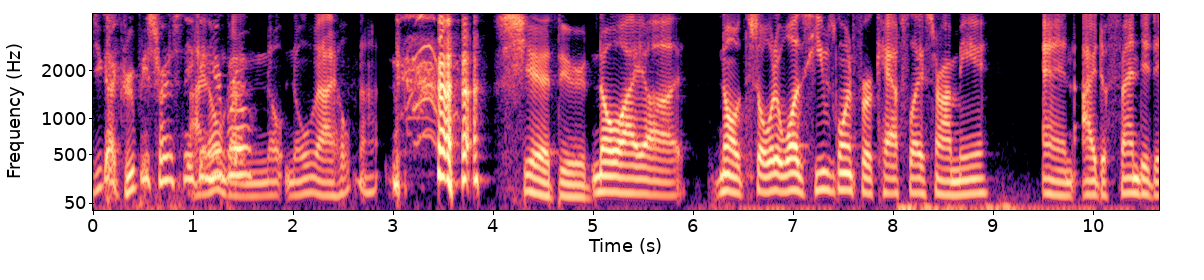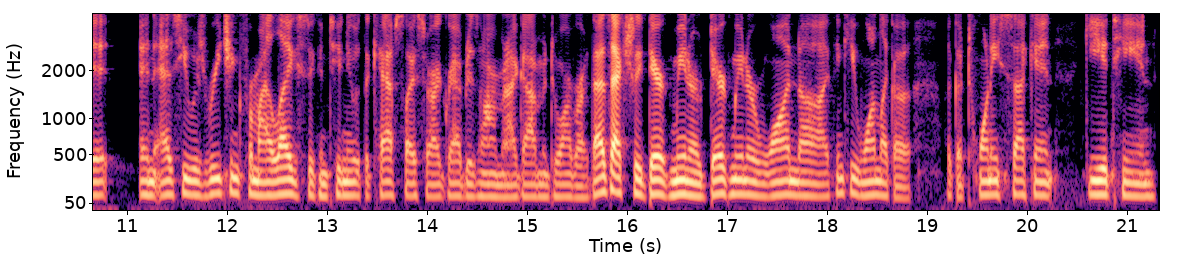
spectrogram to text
Do you got groupies trying to sneak I in here, bro? no no I hope not. Shit, dude. no, I uh no. So what it was, he was going for a calf slicer on me, and I defended it. And as he was reaching for my legs to continue with the calf slicer, I grabbed his arm and I got him into armbar. That's actually Darrick Minner. Darrick Minner won. Uh, I think he won like a like a 20 second guillotine.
